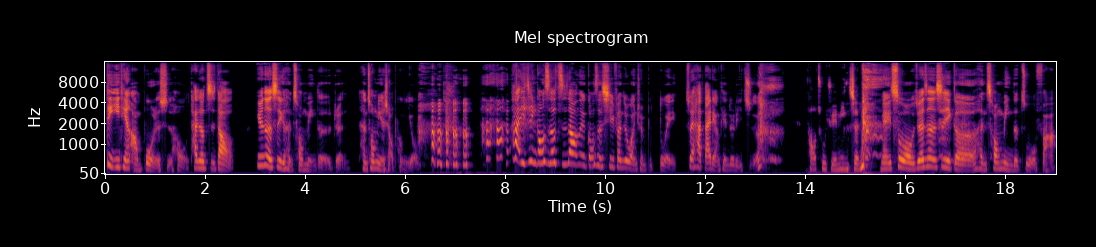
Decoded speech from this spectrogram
第一天 on board 的时候，他就知道，因为那个是一个很聪明的人，很聪明的小朋友。他一进公司就知道那个公司的气氛就完全不对，所以他待两天就离职了。逃出绝命镇，没错，我觉得真的是一个很聪明的做法。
